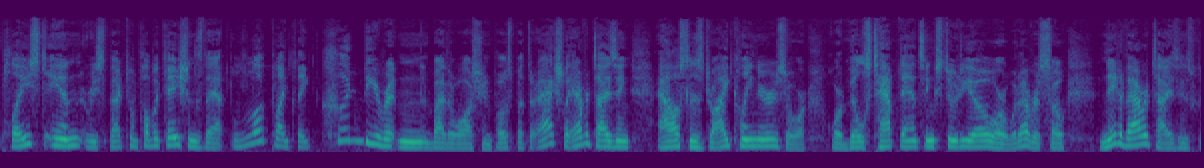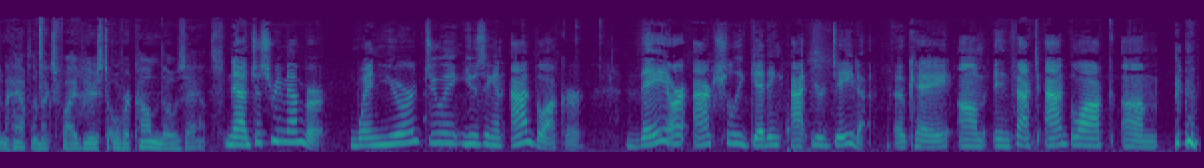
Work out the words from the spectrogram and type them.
placed in respectable publications that look like they could be written by the Washington Post, but they're actually advertising Allison's Dry Cleaners or, or Bill's Tap Dancing Studio or whatever. So native advertising is going to happen in the next five years to overcome those ads. Now, just remember, when you're doing using an ad blocker, they are actually getting at your data. Okay. Um, in fact, AdBlock um,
